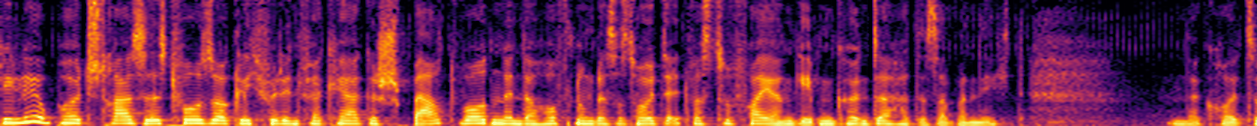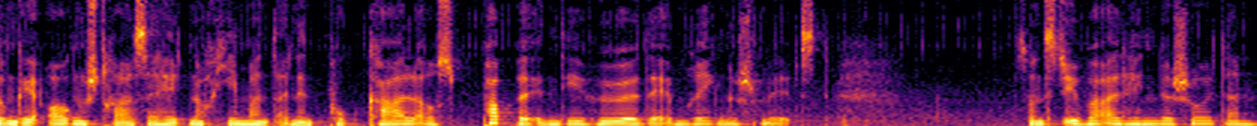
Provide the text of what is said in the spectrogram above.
Die Leopoldstraße ist vorsorglich für den Verkehr gesperrt worden, in der Hoffnung, dass es heute etwas zu feiern geben könnte, hat es aber nicht. An der Kreuzung Georgenstraße hält noch jemand einen Pokal aus Pappe in die Höhe, der im Regen schmilzt. Sonst überall hängende Schultern.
